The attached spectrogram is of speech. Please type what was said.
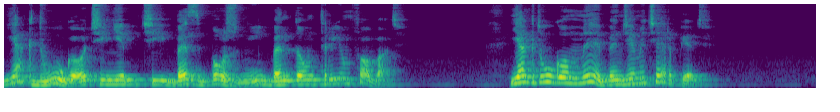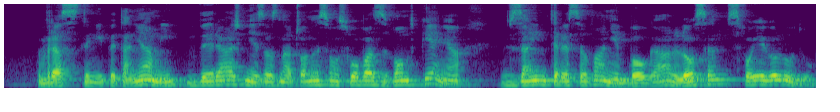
Jak długo ci, nie, ci bezbożni będą triumfować? Jak długo my będziemy cierpieć? Wraz z tymi pytaniami wyraźnie zaznaczone są słowa zwątpienia w zainteresowanie Boga losem swojego ludu.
